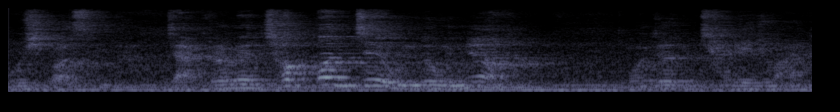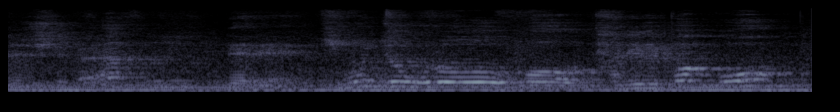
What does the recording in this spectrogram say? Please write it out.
모시고 왔습니다. 자 그러면 첫 번째 운동은요. 먼저 자리에 좀 앉아주실까요? 네네. 기본적으로 뭐 다리를 뻗고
